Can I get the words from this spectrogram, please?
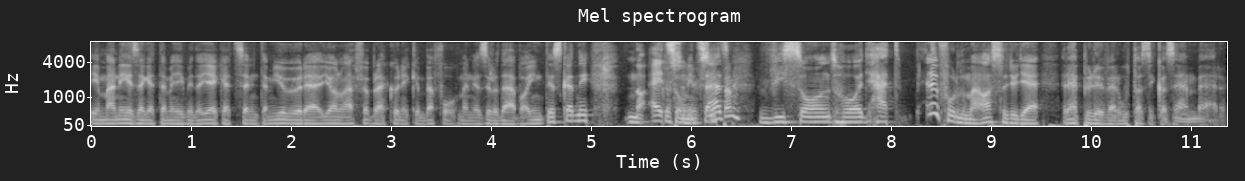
Én már nézegettem egyébként a jegyeket, szerintem jövőre, január-február környékén be fogok menni az irodába intézkedni. Na, egy szó, mint száz, viszont, hogy hát előfordul már az, hogy ugye repülővel utazik az ember.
